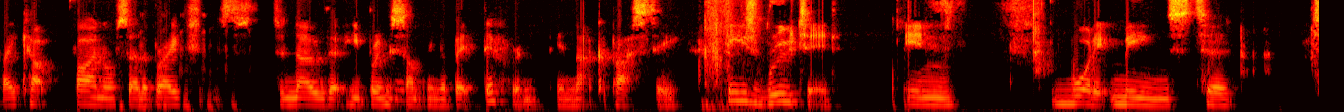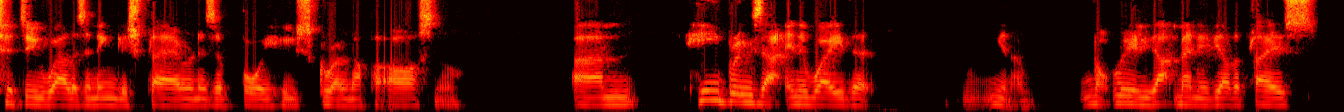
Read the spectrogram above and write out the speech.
FA Cup final celebrations to know that he brings something a bit different in that capacity. He's rooted in what it means to to do well as an English player and as a boy who's grown up at Arsenal. Um, he brings that in a way that you know not really that many of the other players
